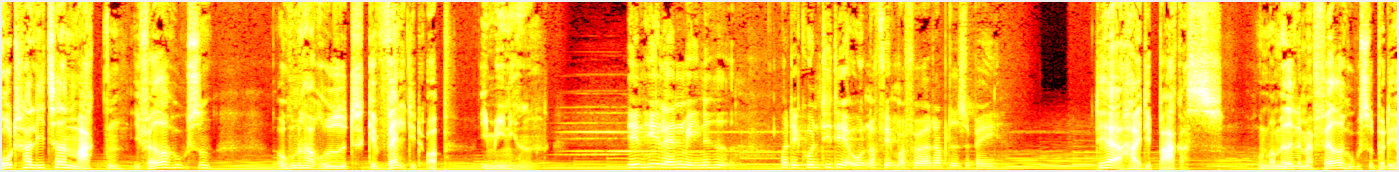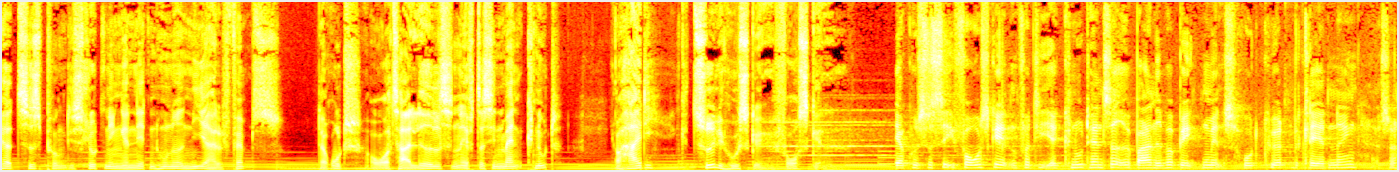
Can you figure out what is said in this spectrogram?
Rut har lige taget magten i faderhuset, og hun har ryddet gevaldigt op i menigheden. Det er en helt anden menighed, og det er kun de der under 45, der er blevet tilbage. Det her er Heidi Bakkers. Hun var medlem af faderhuset på det her tidspunkt i slutningen af 1999, da Ruth overtager ledelsen efter sin mand Knut. Og Heidi kan tydeligt huske forskellen. Jeg kunne så se forskellen, fordi at Knut han sad jo bare nede på bænken, mens Ruth kørte med klatten, ikke? Altså,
